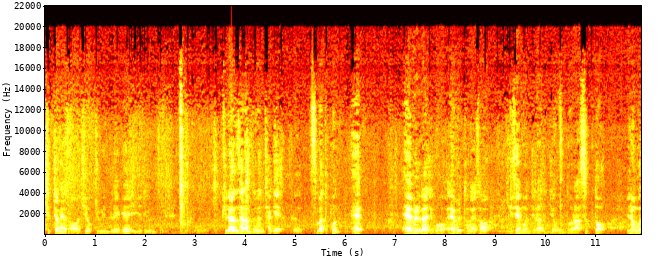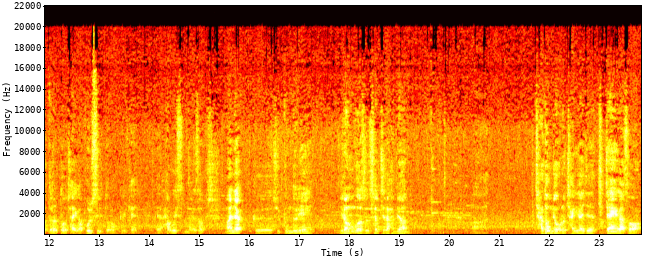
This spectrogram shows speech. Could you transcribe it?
측정해서 지역 주민들에게 이게 지금 그 필요한 사람들은 자기 그 스마트폰 앱 앱을 가지고 앱을 통해서 미세먼지라든지 온도나 습도 이런 것들을 또 자기가 볼 수 있도록 그렇게 예, 하고 있습니다. 그래서 만약 그 집분들이 이런 것을 설치를 하면 아, 자동적으로 자기가 이제 직장에 가서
